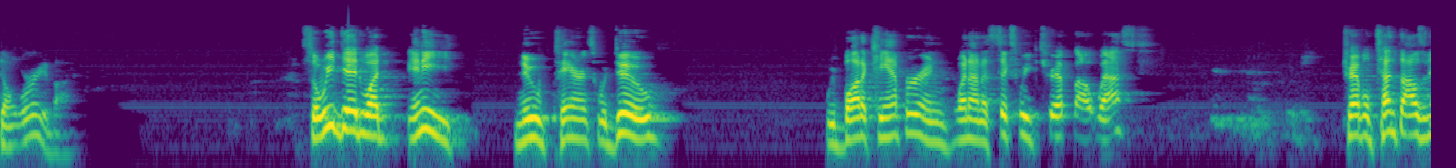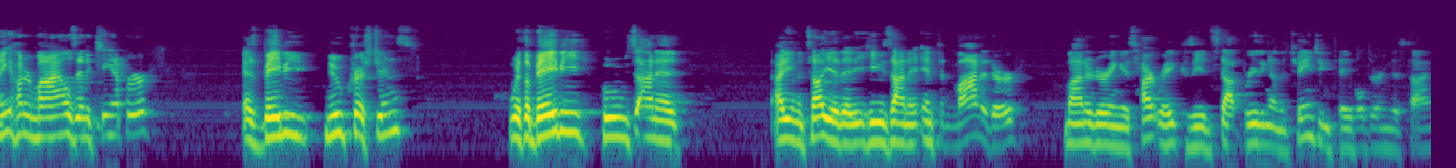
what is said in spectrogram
Don't worry about it. So we did what any new parents would do we bought a camper and went on a six week trip out west. Traveled 10,800 miles in a camper as baby new Christians with a baby who's on a, I didn't even tell you that he was on an infant monitor, monitoring his heart rate because he had stopped breathing on the changing table during this time.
